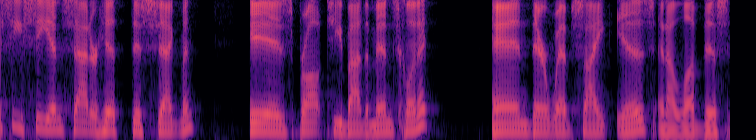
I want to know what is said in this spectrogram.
SEC Insider Hit this segment is brought to you by the Men's Clinic, and their website is, and I love this,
